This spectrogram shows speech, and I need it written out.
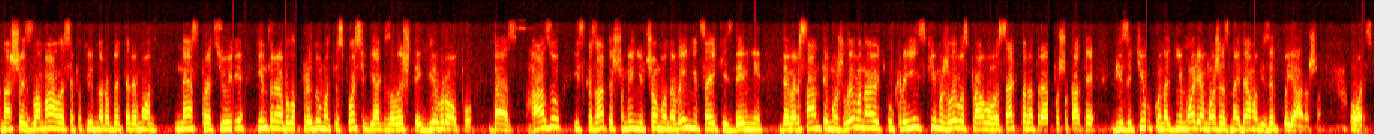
в нас щось зламалося, потрібно робити ремонт, не спрацює. Їм треба було придумати спосіб, як залишити Європу без газу і сказати, що ми ні в чому не винні. Це якісь дивні диверсанти, можливо, навіть українські, можливо, з правого сектора треба пошукати візитівку на дні моря. Може, знайдемо візитку Яроша. Ось,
